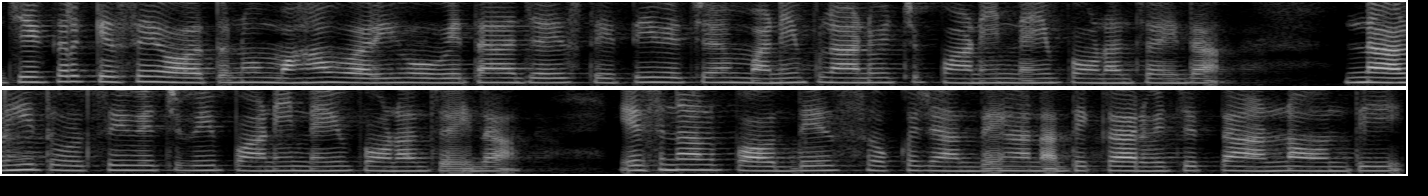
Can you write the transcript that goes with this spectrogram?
ਜੇਕਰ ਕਿਸੇ ਔਰਤ ਨੂੰ ਮਹਾਵਾਰੀ ਹੋਵੇ, ਤਾਂ ਅਜਿਹੀ ਸਥਿਤੀ ਵਿੱਚ ਮਨੀ ਪਲਾਂਟ ਵਿੱਚ ਪਾਣੀ ਨਹੀਂ ਪਾਉਣਾ ਚਾਹੀਦਾ। ਨਾਲ ਹੀ ਤੁਲਸੀ ਵਿੱਚ ਵੀ ਪਾਣੀ ਨਹੀਂ ਪਾਉਣਾ ਚਾਹੀਦਾ। ਇਸ ਨਾਲ ਪੌਦੇ ਸੁੱਕ ਜਾਂਦੇ ਹਨ ਅਤੇ ਘਰ ਵਿੱਚ ਧਨ ਆਉਣ ਦੀ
